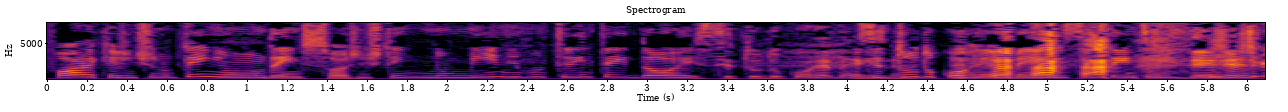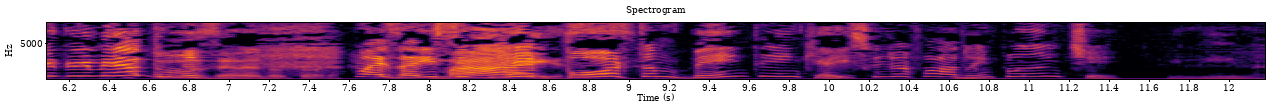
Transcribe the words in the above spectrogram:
Fora que a gente não tem um dente só, a gente tem no mínimo 32. Se tudo correr bem. Se né? tudo correr bem, você tem 32. Tem gente que tem meia dúzia, né, doutora? Mas aí se Mas- repor também tem, que é isso que a gente vai falar do implante. Menina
